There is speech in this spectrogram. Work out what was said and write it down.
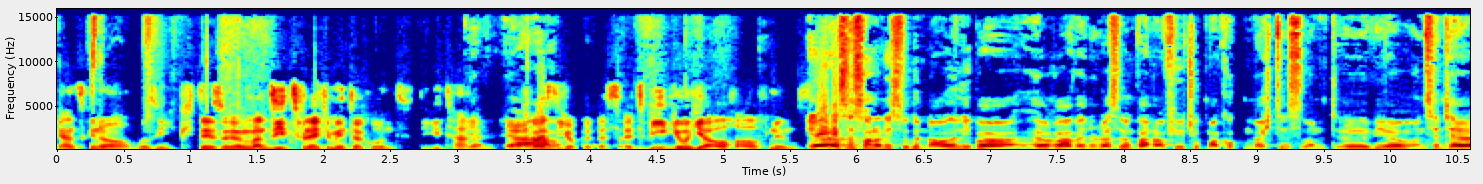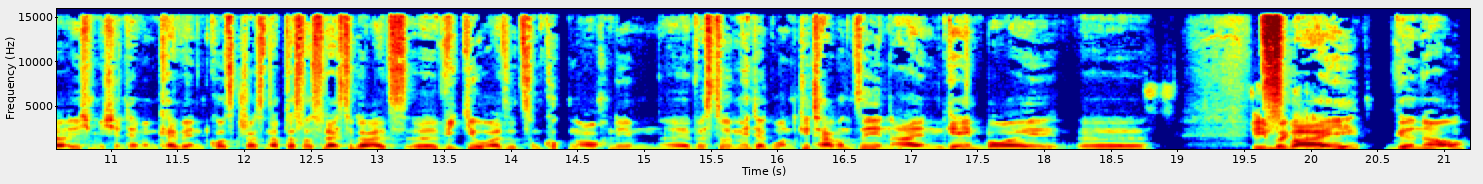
Ganz genau, Musik. Das, äh, man sieht es vielleicht im Hintergrund, die Gitarren. Ja, ja. Ich weiß nicht, ob du das als Video hier auch aufnimmst. Ja, das ist noch nicht so genau. Lieber Hörer, wenn du das irgendwann auf YouTube mal gucken möchtest und äh, wir uns hinter, ich mich hinter mit dem Kevin kurz geschlossen habe, dass wir es vielleicht sogar als äh, Video, also zum Gucken auch nehmen, äh, wirst du im Hintergrund Gitarren sehen, ein Gameboy äh, 2, genau.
